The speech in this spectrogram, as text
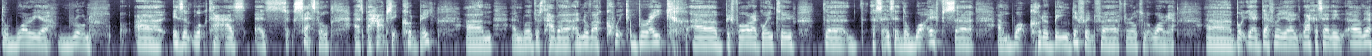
the Warrior run uh, isn't looked at as as successful as perhaps it could be. Um, and we'll just have a, another quick break uh, before I go into the essentially the what ifs uh, and what could have been different for, for Ultimate Warrior. Uh, but yeah, definitely, uh, like I said earlier,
